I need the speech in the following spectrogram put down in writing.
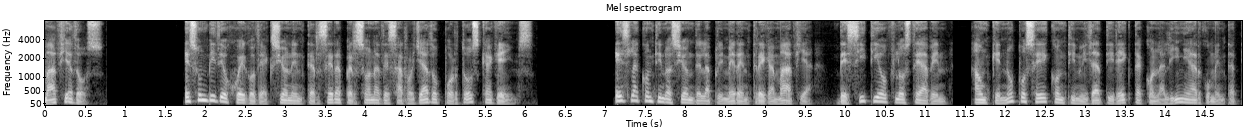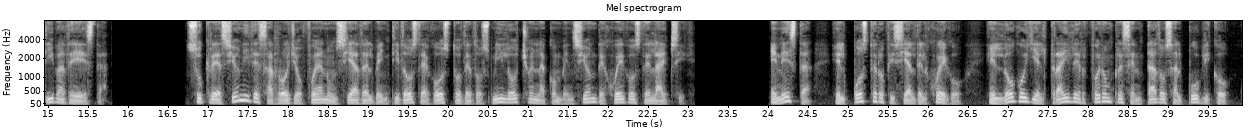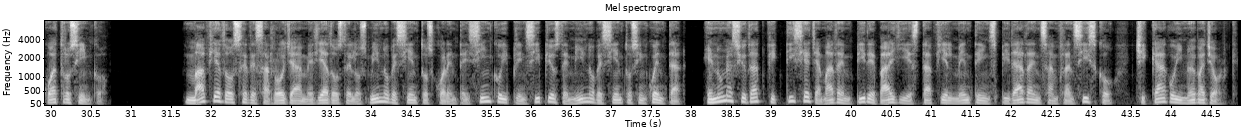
Mafia 2. Es un videojuego de acción en tercera persona desarrollado por 2K Games. Es la continuación de la primera entrega Mafia, de City of Lost Haven, aunque no posee continuidad directa con la línea argumentativa de esta. Su creación y desarrollo fue anunciada el 22 de agosto de 2008 en la Convención de Juegos de Leipzig. En esta, el póster oficial del juego, el logo y el tráiler fueron presentados al público 4.5. Mafia 2 se desarrolla a mediados de los 1945 y principios de 1950 en una ciudad ficticia llamada Empire Bay y está fielmente inspirada en San Francisco, Chicago y Nueva York.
